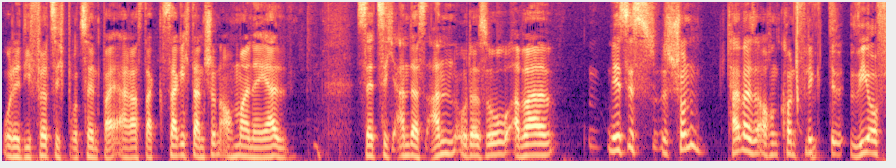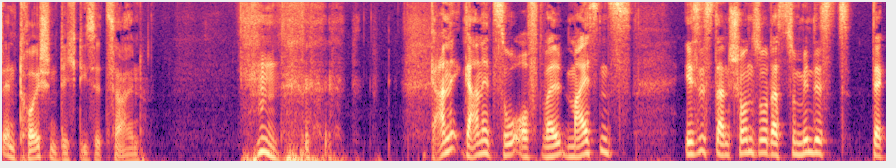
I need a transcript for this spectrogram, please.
Oder die 40 Prozent bei Aras, da sage ich dann schon auch mal, naja, setze ich anders an oder so. Aber es ist schon teilweise auch ein Konflikt. Wie oft enttäuschen dich diese Zahlen? Gar nicht, gar nicht so oft, weil meistens ist es dann schon so, dass zumindest der,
